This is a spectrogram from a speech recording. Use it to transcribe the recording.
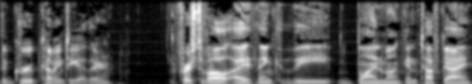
the group coming together. First of all, I think the blind monk and tough guy,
